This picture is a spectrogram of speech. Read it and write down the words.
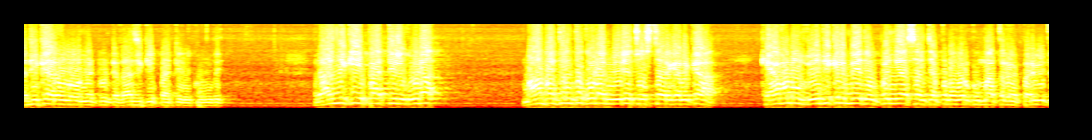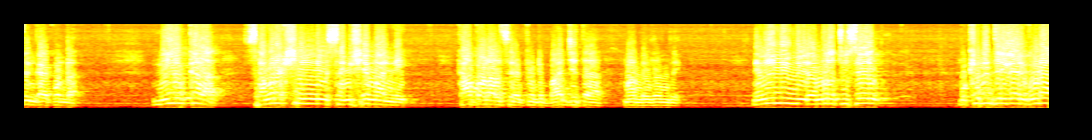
అధికారంలో ఉన్నటువంటి రాజకీయ పార్టీలకు ఉంది. రాజకీయ పార్టీలు కూడా మా భద్రత కూడా మీరే చూస్తారు కనుక కేవలం వేదికల మీద ఉపన్యాసాలు చెప్పడం వరకు మాత్రమే పరిమితం కాకుండా మీ యొక్క సంరక్షణని సంక్షేమాన్ని కాపాడాల్సినటువంటి బాధ్యత మా మీద ఉంది. నిన్ననే మీరందరూ చూశారు. ముఖ్యమంత్రి గారు కూడా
